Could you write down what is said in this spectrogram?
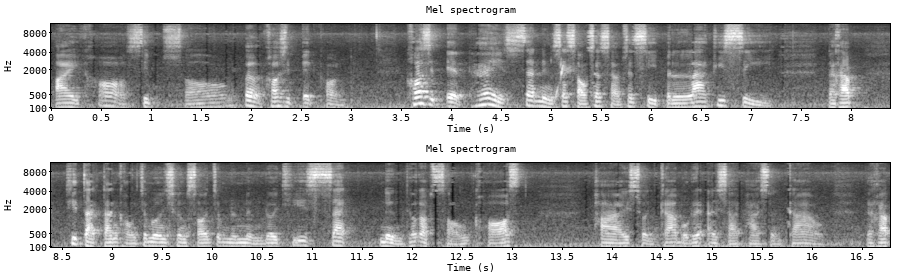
ไปข้อ 12 เออข้อ 11 ก่อน ข้อ 11 ให้ z 1 z 2 z 3 z 4 เป็นรากที่ 4 นะครับ ที่แตกตันของจำนวนเชิงซ้อนจำนวนหนึ่งโดยที่ z 1 เท่ากับ2 cos พายส่วน 9 บวกด้วย i sin พายส่วน 9 นะครับ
